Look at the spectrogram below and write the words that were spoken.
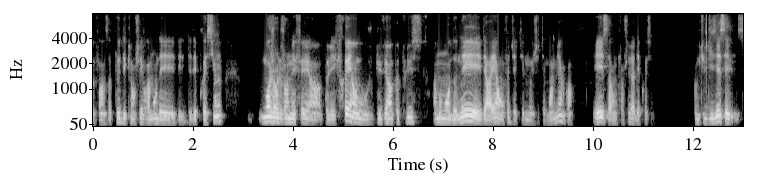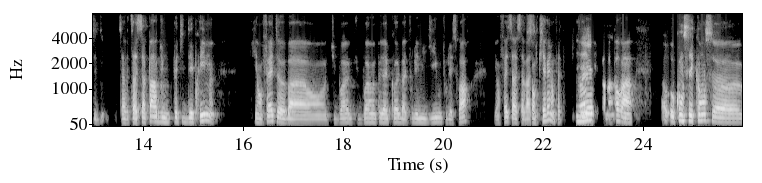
enfin, ça peut déclencher vraiment des dépressions moi, j'en ai fait un peu les frais, hein, où je buvais un peu plus à un moment donné, et derrière, en fait, j'étais moins bien. Quoi. Et ça a enclenché la dépression. Comme tu le disais, ça, ça, part d'une petite déprime qui, en fait, euh, bah, tu, bois, tu bois un peu d'alcool bah, tous les midis ou tous les soirs, et en fait, ça, ça va s'empirer, en fait. par rapport à, aux conséquences euh,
